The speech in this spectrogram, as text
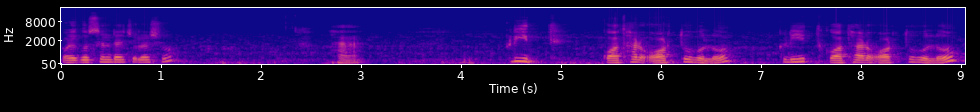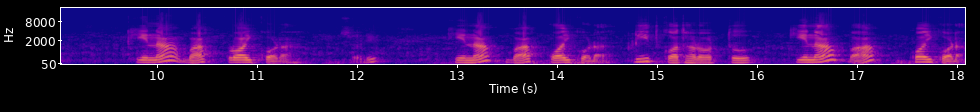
পরে কোশ্চেনটায় চলে আসো। হ্যাঁ। কৃত কথার অর্থ হলো কৃত কথার অর্থ হলো কেনা বা ক্রয় করা। সরি কেনা বা ক্রয় করা। কৃত কথার অর্থ কেনা বা ক্রয় করা।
